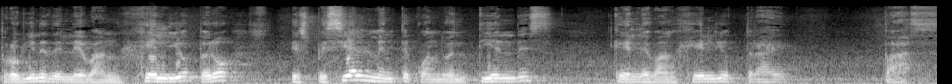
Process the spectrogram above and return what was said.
proviene del Evangelio, pero especialmente cuando entiendes que el Evangelio trae paz.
